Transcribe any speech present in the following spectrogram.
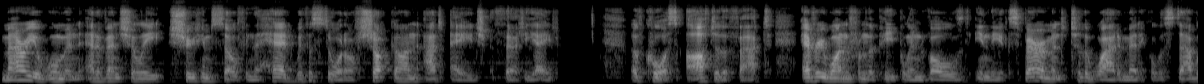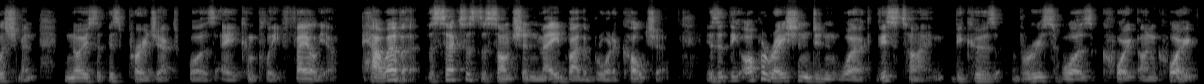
marry a woman, and eventually shoot himself in the head with a sawed off shotgun at age 38. Of course, after the fact, everyone from the people involved in the experiment to the wider medical establishment knows that this project was a complete failure. However, the sexist assumption made by the broader culture is that the operation didn't work this time because Bruce was quote unquote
